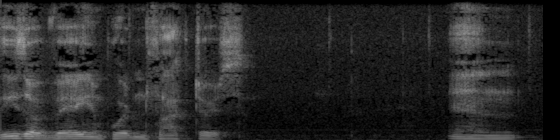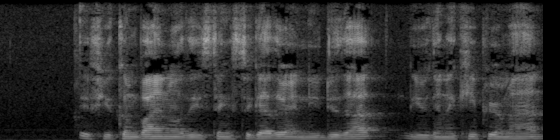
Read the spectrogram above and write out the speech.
these are very important factors. And if you combine all these things together and you do that, you're going to keep your man,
